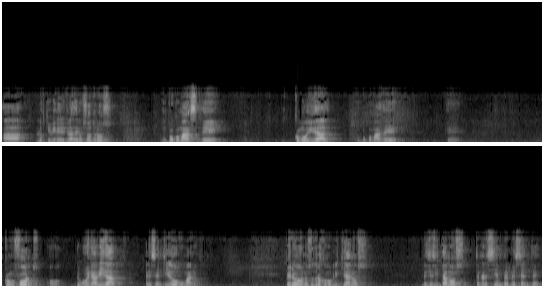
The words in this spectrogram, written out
a los que vienen detrás de nosotros un poco más de comodidad, un poco más de confort o de buena vida en el sentido humano. Pero nosotros como cristianos necesitamos tener siempre presente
